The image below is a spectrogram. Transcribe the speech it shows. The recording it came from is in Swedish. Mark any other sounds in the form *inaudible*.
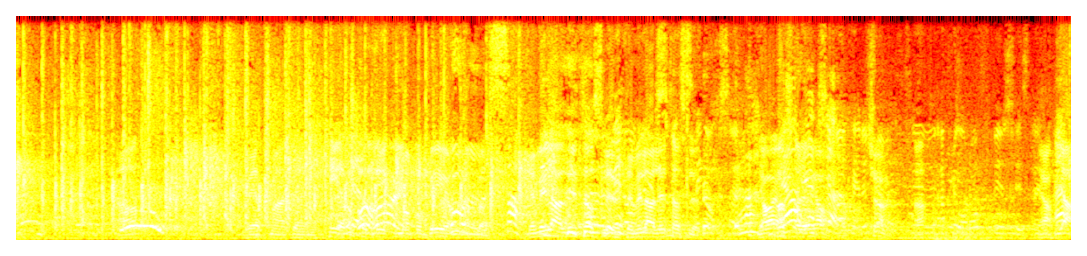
Ja. Vet man att en het publik man får be om en applåd. Den vill aldrig ta slut, den vill aldrig ta slut. Ja, ja, Ja. Kör. Ja. Ja!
